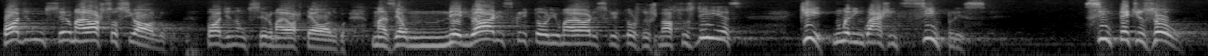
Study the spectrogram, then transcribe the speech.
pode não ser o maior sociólogo, pode não ser o maior teólogo, mas é o melhor escritor e o maior escritor dos nossos dias, que, numa linguagem simples, sintetizou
